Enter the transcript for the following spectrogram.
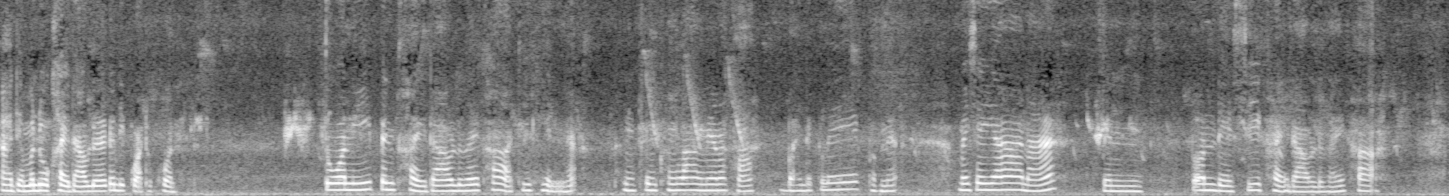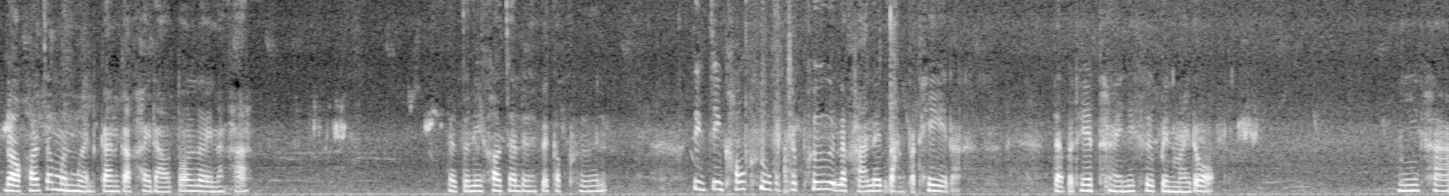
อะเดี๋ยวมาดูไข่ดาวเลื้อยกันดีกว่าทุกคน ตัวนี้เป็นไข่ดาวเลื้อยค่ะที่เห็นเนี่ยพุ่มๆข้างล่างเนี่ยนะคะ ใบเล็กๆแบบเนี้ยไม่ใช่หญ้านะ เป็น ต้นเดซี่ไข่ดาวเลื้อยค่ะ ดอกเขาจะเหมือนเหมือนกันกับไข่ดาวต้นเลยนะคะ แต่ตัวนี้เขาจะเลื้อยไปกับพื้น จริงๆเขาคือวัชพืชนะคะ ในต่างประเทศอะแต่ประเทศไทยนี่คือเป็นไม้ดอก นี่ค่ะ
